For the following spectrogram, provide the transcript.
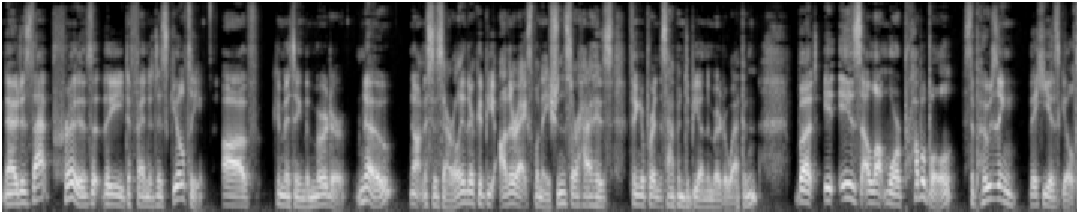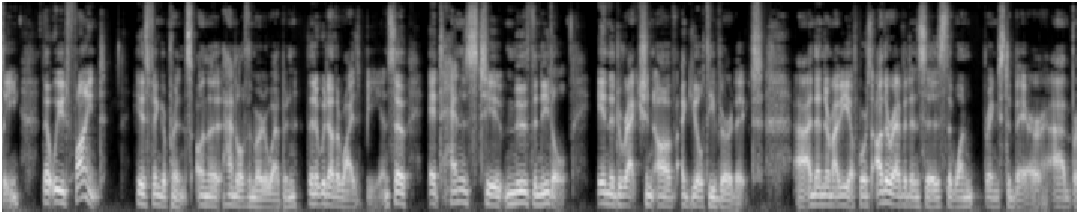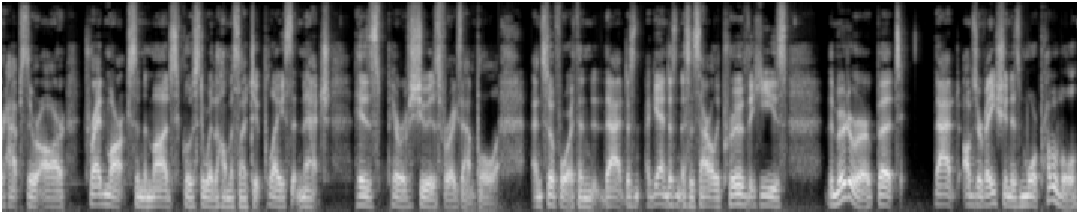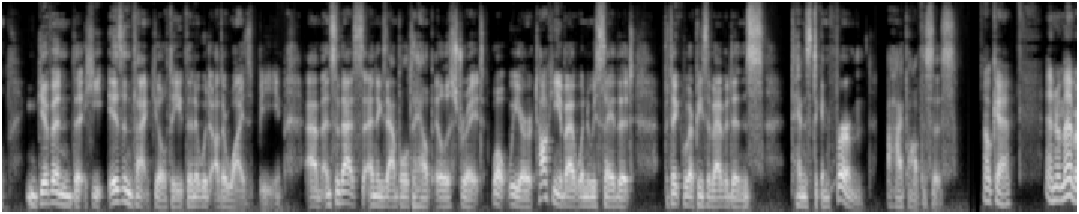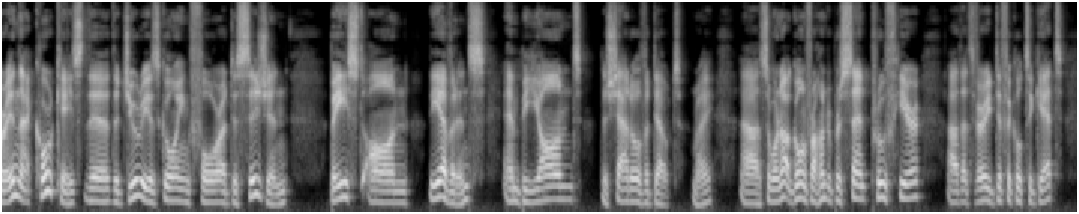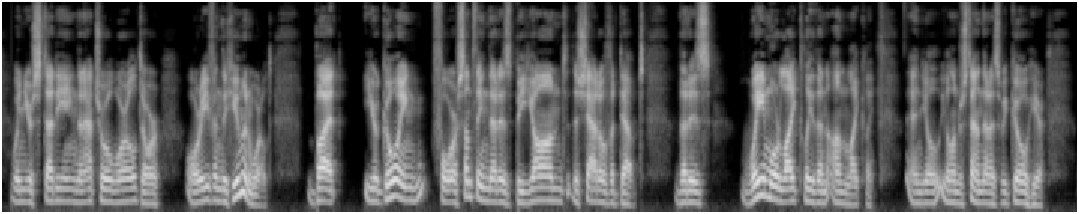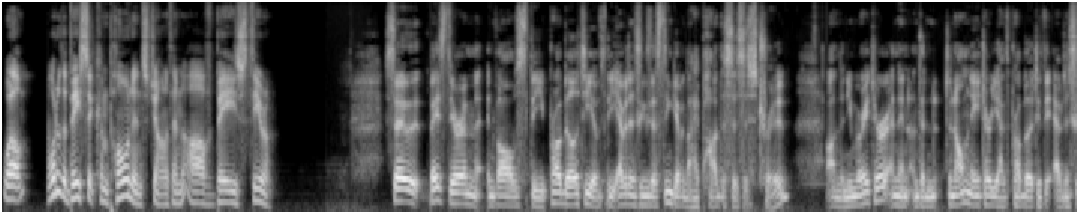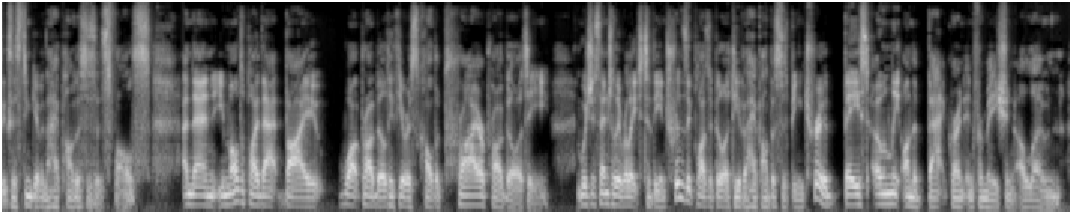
Now, does that prove that the defendant is guilty of committing the murder? No, not necessarily. There could be other explanations for how his fingerprints happen to be on the murder weapon. But it is a lot more probable, supposing that he is guilty, that we'd find his fingerprints on the handle of the murder weapon than it would otherwise be. And so it tends to move the needle in the direction of a guilty verdict. Uh, and then there might be, of course, other evidences that one brings to bear. Uh, perhaps there are tread marks in the mud close to where the homicide took place that match his pair of shoes, for example, and so forth. And that doesn't, again, doesn't necessarily prove that he's the murderer, but that observation is more probable given that he is in fact guilty than it would otherwise be. Um, and so that's an example to help illustrate what we are talking about when we say that particular piece of evidence tends to confirm a hypothesis. Okay. And remember, in that court case, the, the jury is going for a decision based on the evidence and beyond the shadow of a doubt, right? Uh, so we're not going for 100% proof here. Uh, that's very difficult to get when you're studying the natural world or or even the human world. But you're going for something that is beyond the shadow of a doubt, that is way more likely than unlikely. And you'll you'll understand that as we go here. Well, what are the basic components, Jonathan, of Bayes' theorem? So Bayes' theorem involves the probability of the evidence existing given the hypothesis is true on the numerator, and then on the denominator you have the probability of the evidence existing given the hypothesis is false. And then you multiply that by what probability theorists call the prior probability, which essentially relates to the intrinsic plausibility of the hypothesis being true based only on the background information alone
